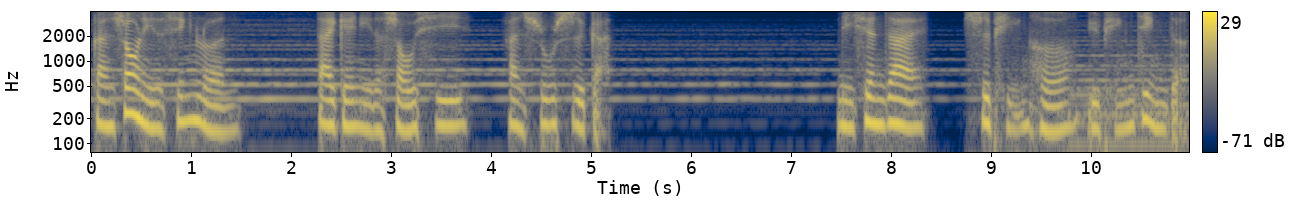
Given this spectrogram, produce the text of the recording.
感受你的心轮带给你的熟悉和舒适感。你现在是平和与平静的。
